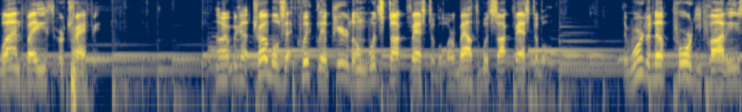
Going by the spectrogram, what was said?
Blind Faith or Traffic. All right, we got troubles that quickly appeared on Woodstock Festival or about the Woodstock Festival. There weren't enough porty potties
